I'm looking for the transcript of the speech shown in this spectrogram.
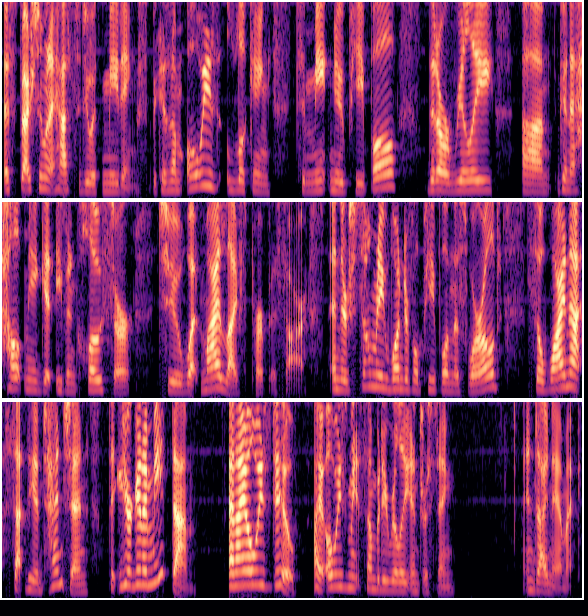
especially when it has to do with meetings, because I'm always looking to meet new people that are really um, going to help me get even closer to what my life's purpose are. And there's so many wonderful people in this world, so why not set the intention that you're going to meet them? And I always do. I always meet somebody really interesting and dynamic.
